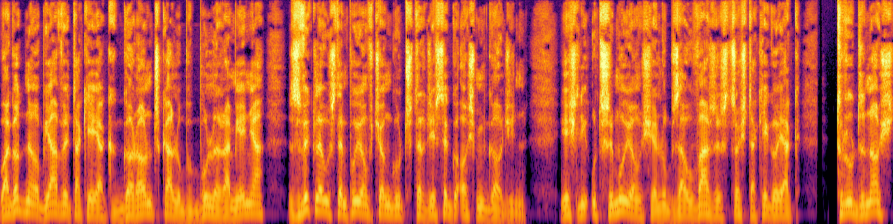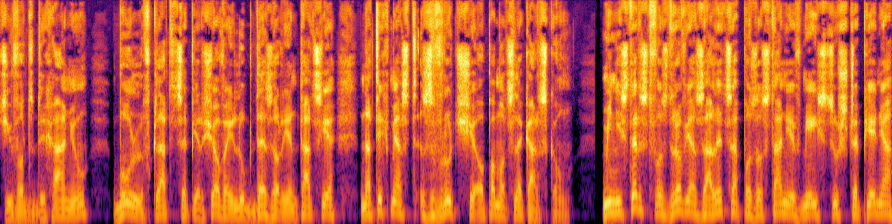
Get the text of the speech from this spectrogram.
Łagodne objawy, takie jak gorączka lub ból ramienia, zwykle ustępują w ciągu 48 godzin. Jeśli utrzymują się lub zauważysz coś takiego jak trudności w oddychaniu, ból w klatce piersiowej lub dezorientację, natychmiast zwróć się o pomoc lekarską. Ministerstwo Zdrowia zaleca pozostanie w miejscu szczepienia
